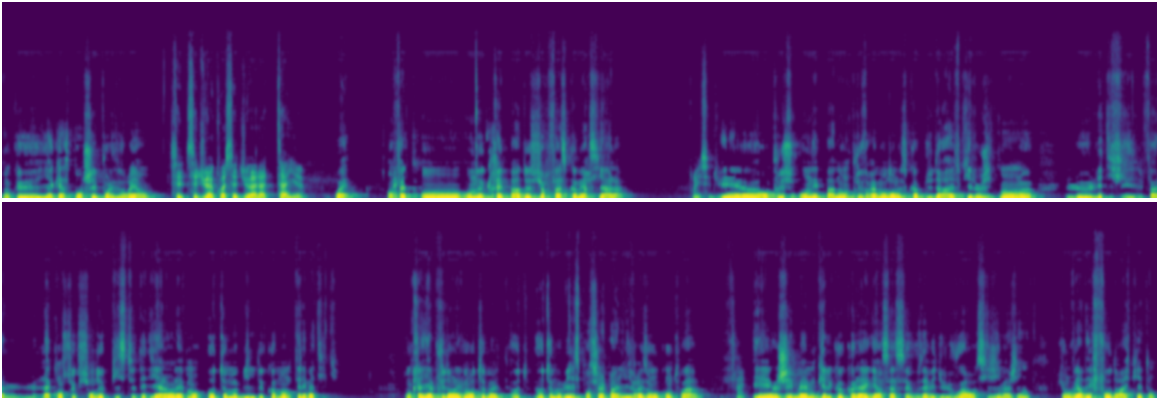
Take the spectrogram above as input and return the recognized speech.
Donc, il n'y a qu'à se pencher pour les ouvrir. Hein. C'est dû à quoi? C'est dû à la taille? Ouais. En Ouais. fait, on, on ne crée pas de surface commerciale. Oui, c'est dû. Et euh, en plus, on n'est pas non plus vraiment dans le scope du drive, qui est logiquement euh, le, le- la construction de pistes dédiées à l'enlèvement automobile de commandes télématiques. Donc là, il n'y a plus d'enlèvement automo- aut- automobile, c'est pour ça que je parlais de livraison au comptoir. Ouais. Et euh, j'ai même quelques collègues, hein, ça vous avez dû le voir aussi j'imagine, qui ont ouvert des faux drive piétons.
